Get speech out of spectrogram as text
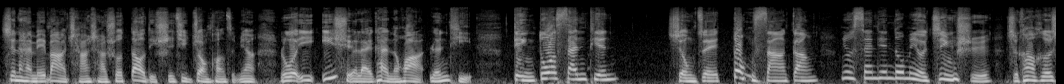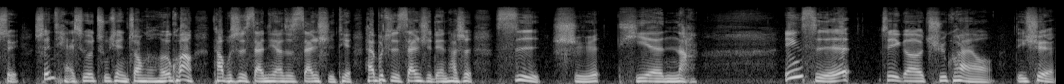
现在还没办法查查说到底实际状况怎么样。如果以医学来看的话，人体顶多三天，胸椎冻沙缸，因为三天都没有进食，只靠喝水，身体还是会出现状况。何况他不是三天，他是三十天，还不止三十天，他是四十天呐、因此，这个区块哦，的确，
